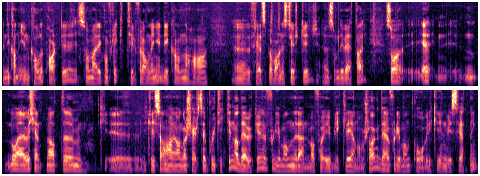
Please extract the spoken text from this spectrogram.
Men de kan innkalle parter som er i konflikt, til forhandlinger. De kan ha Eh, fredsbevarende styrker eh, som de vedtar. Så jeg, nå er jeg jo kjent med at eh, Kristian har engasjert seg i politikken, og det er jo ikke fordi man regner med å få øyeblikkelig gjennomslag, det er jo fordi man påvirker i en viss retning.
